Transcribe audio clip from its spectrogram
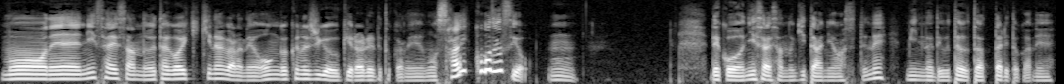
もうね、2歳さんの歌声聞きながらね、音楽の授業を受けられるとかね、もう最高ですよ。うん。で、こう、2歳さんのギターに合わせてね、みんなで歌歌ったりとかね。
